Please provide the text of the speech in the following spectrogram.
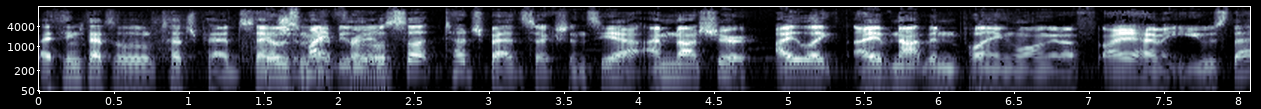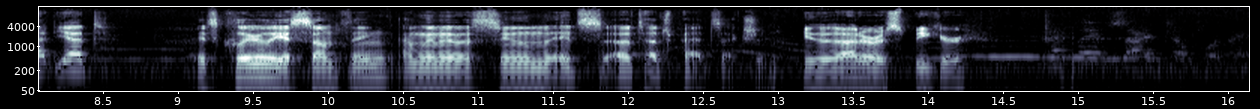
I think that's a little touchpad section. Those might there, be little su- touchpad sections. Yeah, I'm not sure. I like. I have not been playing long enough. I haven't used that yet. It's clearly a something. I'm going to assume it's a touchpad section. Either that or a speaker. Can I play outside until Fortnite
